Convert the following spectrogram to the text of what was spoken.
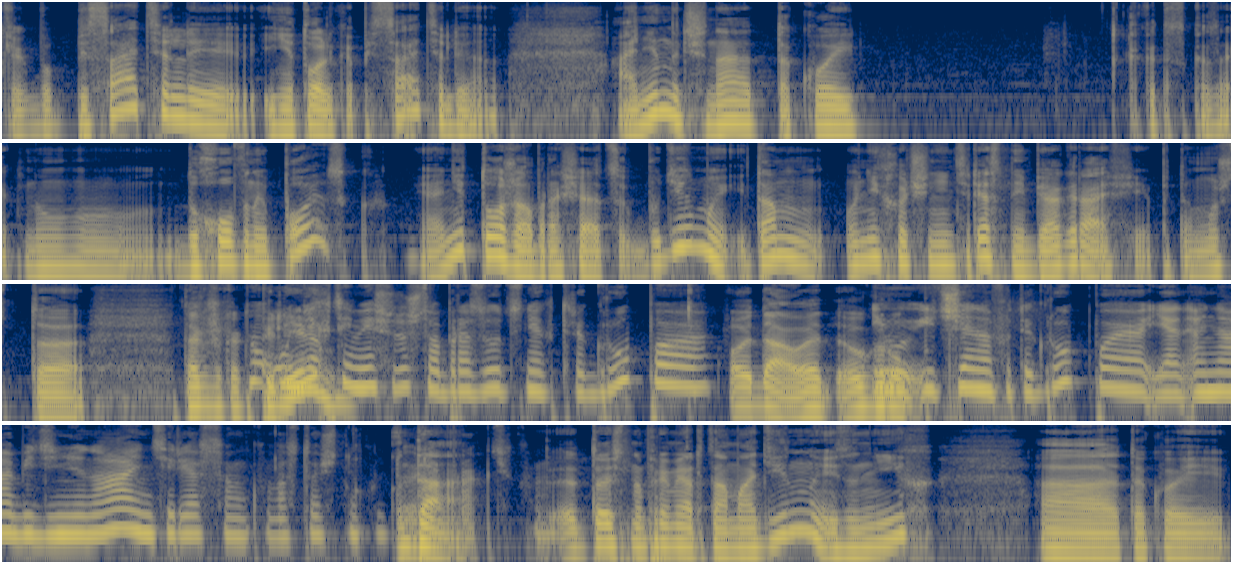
как бы писатели, и не только писатели, они начинают такой, как это сказать, ну, духовный поиск, и они тоже обращаются к буддизму, и там у них очень интересные биографии, потому что так же, как Ну, у Пелевин... них ты имеешь в виду, что образуются некоторые группы, Ой, да, у, у и, групп- у- и членов этой группы, и он- она объединена интересом к восточной культуре Да. и практикам. Э, То есть, например, там один из них а, такой,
